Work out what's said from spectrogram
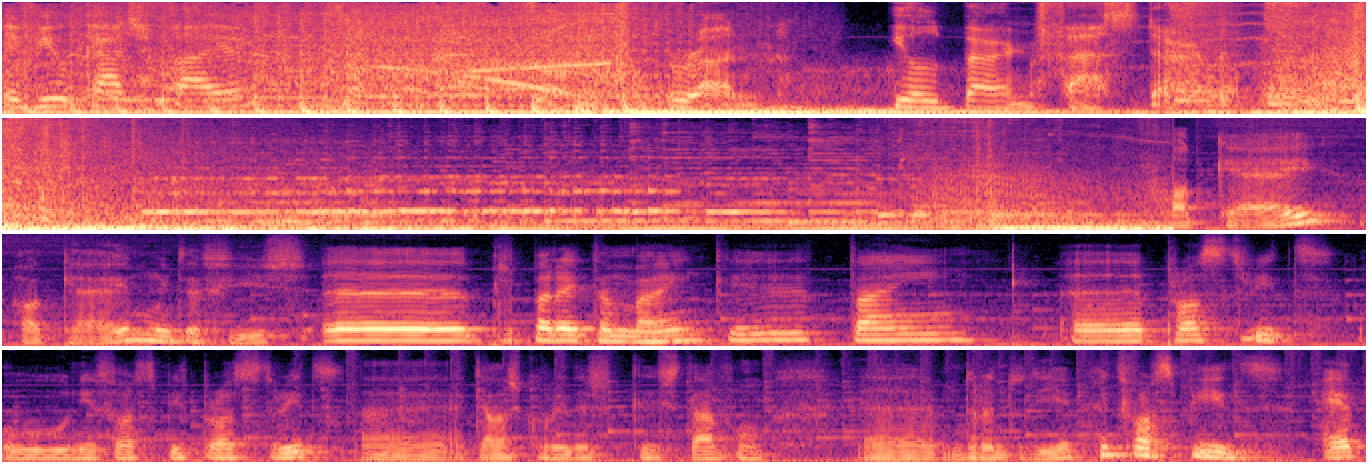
If you catch fire, run. You'll burn faster. Ok, ok, muito fixe. Uh, preparei também que tem uh, Pro Street, o Need for Speed Pro Street, uh, aquelas corridas que estavam durante o dia. Need for Speed At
